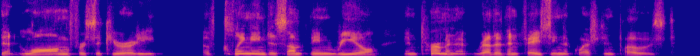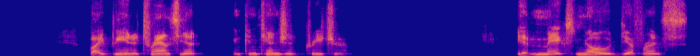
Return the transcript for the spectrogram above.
that long for security, of clinging to something real and permanent rather than facing the question posed by being a transient and contingent creature. It makes no difference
